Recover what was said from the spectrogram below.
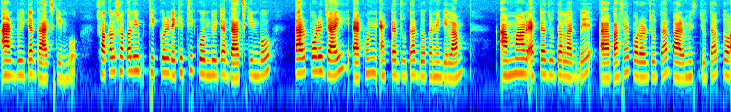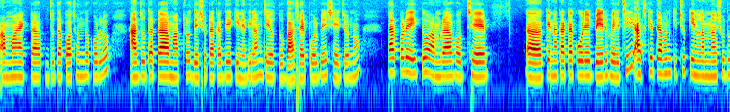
আর দুইটা গাছ কিনবো। সকাল সকালই ঠিক করে রেখেছি কোন দুইটা গাছ কিনবো। তারপরে যাই, এখন একটা জুতার দোকানে গেলাম। আমার একটা জুতা লাগবে বাসায় পরার জুতা বার্মিস জুতা। তো আম্মা একটা জুতা পছন্দ করল, আর জুতাটা মাত্র দেড়শো টাকা দিয়ে কিনে দিলাম, যেহেতু বাসায় পড়বে সেই জন্য তারপরে এই তো আমরা হচ্ছে কেনাকাটা করে বের হয়েছি। আজকে তেমন কিছু কিনলাম না, শুধু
